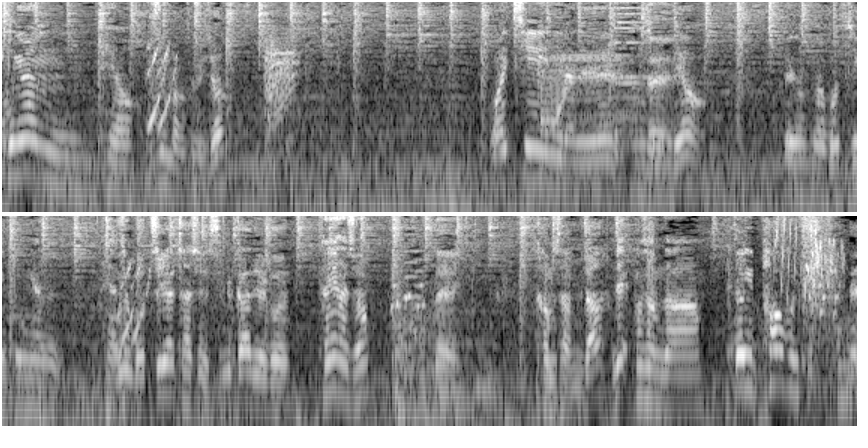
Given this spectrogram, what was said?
공연 해요. 무슨 방송이죠? YTN이라는 방송인데요. 그래서 멋진 공연을 해야죠. 오늘 멋지게 할 자신 있습니까, 니엘군? 당연하죠. 네. 감사합니다. 네, 감사합니다. 저기 power voice. 네,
